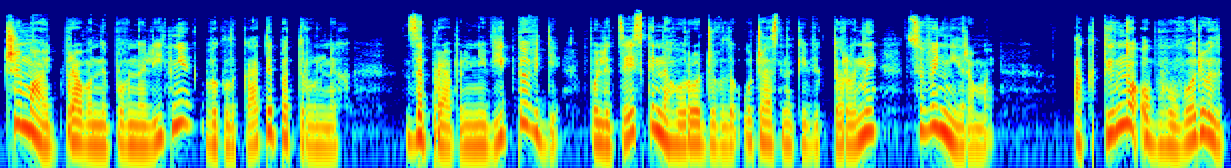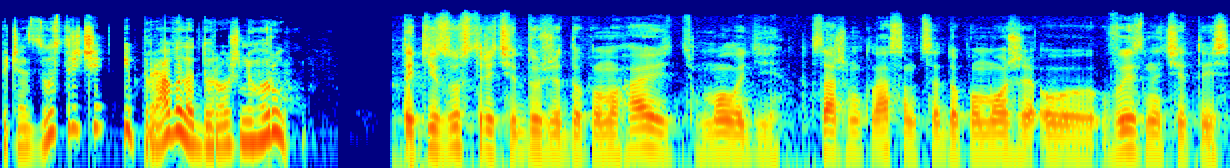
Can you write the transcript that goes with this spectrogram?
чи мають право неповнолітні викликати патрульних. За правильні відповіді поліцейські нагороджували учасників вікторини сувенірами. Активно обговорювали під час зустрічі і правила дорожнього руху. Такі зустрічі дуже допомагають молоді. Старшим класам це допоможе визначитись,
